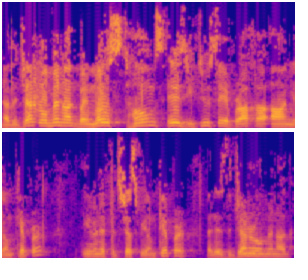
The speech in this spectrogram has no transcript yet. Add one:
Now the general minhag by most homes is you do say a bracha on Yom Kippur, even if it's just for Yom Kippur. That is the general minhag,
